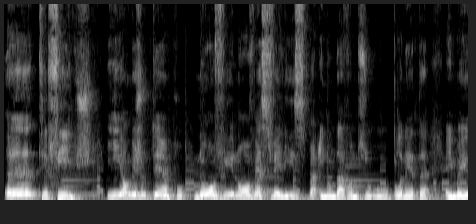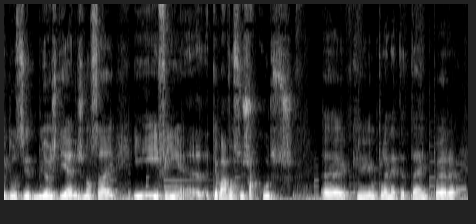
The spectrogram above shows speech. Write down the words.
a ter filhos e ao mesmo tempo não, não houvesse velhice pá, inundávamos o, o, planeta em meia dúzia de milhões de anos, não sei, e enfim, acabavam-se os recursos uh, que o planeta tem para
